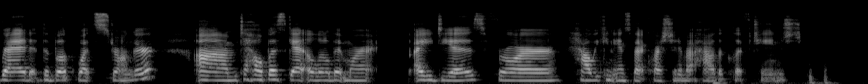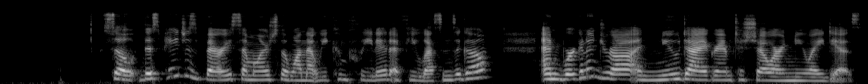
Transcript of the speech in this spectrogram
read the book What's Stronger um, to help us get a little bit more ideas for how we can answer that question about how the cliff changed. So this page is very similar to the one that we completed a few lessons ago, and we're going to draw a new diagram to show our new ideas.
